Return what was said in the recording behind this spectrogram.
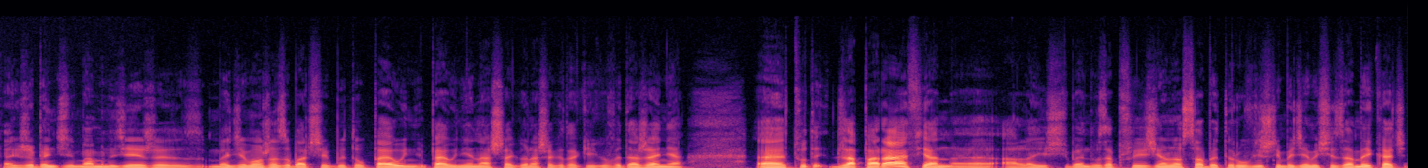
także będzie, mam nadzieję, że będzie można zobaczyć jakby tą pełnię, pełnię naszego, naszego takiego wydarzenia. E, tutaj dla parafian, e, ale jeśli będą zaprzyjaźnione osoby, to również nie będziemy się zamykać.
